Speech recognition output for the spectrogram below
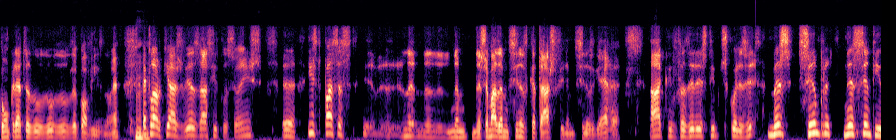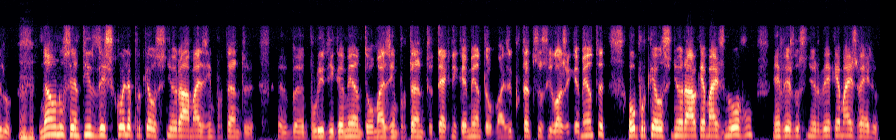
concreta do, do, da Covid, não é? Uhum. É claro que às vezes há situações, uh, isto passa-se uh, na, na, na, chamada medicina de catástrofe, na medicina de guerra, há que fazer este tipo de escolhas, mas sempre nesse sentido, uhum. não no sentido de escolha porque é o senhor A mais importante uh, politicamente, ou mais importante tecnicamente, ou mais importante sociologicamente, ou porque é o senhor A que é mais novo, em vez do senhor B que é mais velho.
